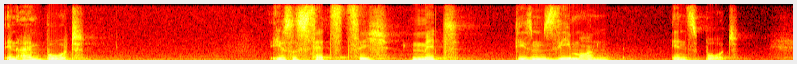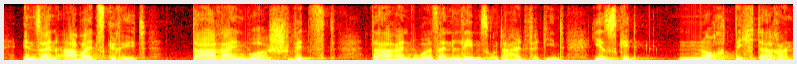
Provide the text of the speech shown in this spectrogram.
in ein Boot. Jesus setzt sich mit diesem Simon ins Boot, in sein Arbeitsgerät, da rein, wo er schwitzt, da rein, wo er seinen Lebensunterhalt verdient. Jesus geht noch dichter ran.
